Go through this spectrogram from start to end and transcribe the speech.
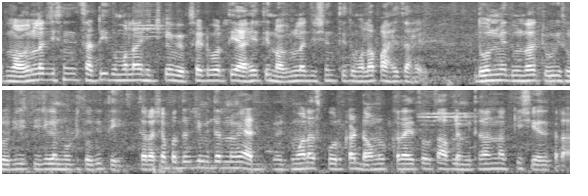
तर नॉर्मलायझेशनसाठी तुम्हाला ह्याची काही वेबसाईटवरती आहे ते नॉर्मलायझेशन ते तुम्हाला पाहायचं आहे. दोन मे दोन हजार चोवीस रोजी जी काही नोटीस होती ती. तर अशा पद्धतीची मित्रांनो हे ॲड तुम्हाला स्कोर कार्ड डाउनलोड करायचं होतं. आपल्या मित्रांना नक्की शेअर करा.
